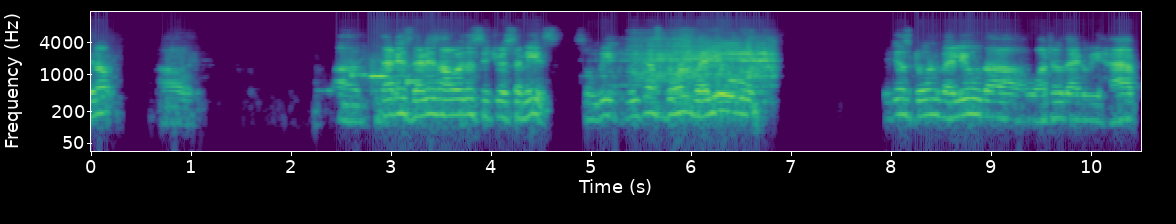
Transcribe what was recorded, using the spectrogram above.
you know, that is that is how the situation is. So we, we just don't value we just don't value the water that we have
